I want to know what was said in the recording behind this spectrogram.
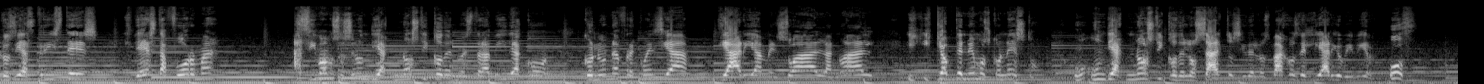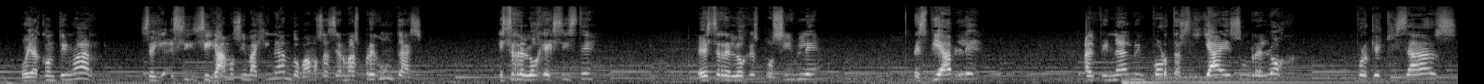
los días tristes y de esta forma, así vamos a hacer un diagnóstico de nuestra vida con, con una frecuencia diaria, mensual, anual. ¿Y, qué obtenemos con esto? Un, diagnóstico de los altos y de los bajos del diario vivir. Uf, voy a continuar. sigamos imaginando, vamos a hacer más preguntas. ¿Ese reloj existe? ¿Ese reloj es posible? ¿Es viable? Al final no importa si ya es un reloj, porque quizás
